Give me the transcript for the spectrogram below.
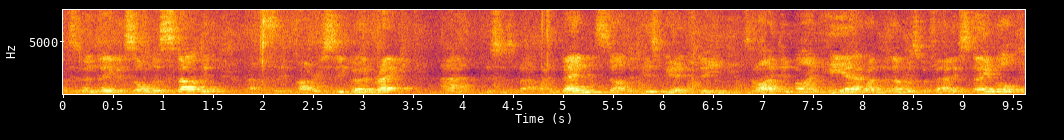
this is when David Saunders started, that's the Irish seabird wreck, and this is about when Ben started his PhD. So I did mine here when the numbers were fairly stable,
